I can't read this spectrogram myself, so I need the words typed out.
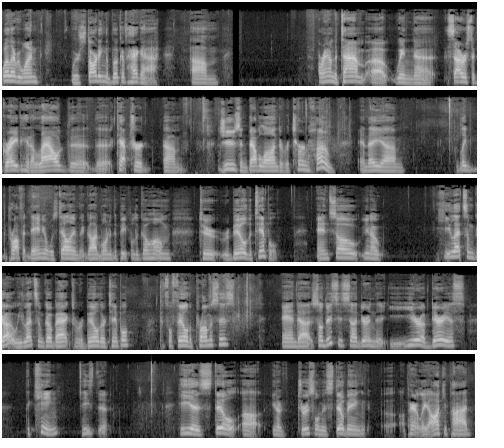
Well, everyone, we're starting the book of Haggai. Um, around the time uh, when uh, Cyrus the Great had allowed the the captured um, Jews in Babylon to return home, and they, um, I believe, the prophet Daniel was telling him that God wanted the people to go home to rebuild the temple, and so you know he lets them go. He lets them go back to rebuild their temple, to fulfill the promises. And uh, so this is uh, during the year of Darius the king. He's the he is still uh, you know Jerusalem is still being uh, apparently occupied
